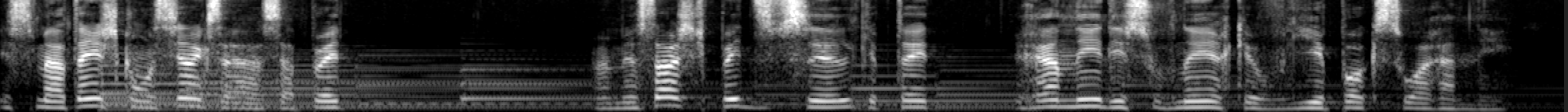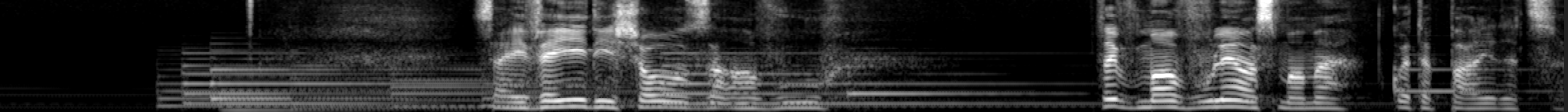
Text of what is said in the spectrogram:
Et ce matin, je suis conscient que ça, peut être un message qui peut être difficile, qui peut être ramener des souvenirs que vous ne vouliez pas qu'ils soient ramenés. Ça a éveillé des choses en vous. Peut-être que vous m'en voulez en ce moment. Pourquoi te parler de ça?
